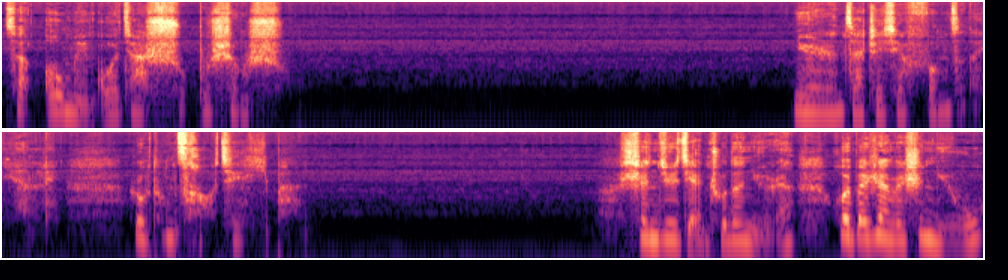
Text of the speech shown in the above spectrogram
在欧美国家数不胜数。女人在这些疯子的眼里，如同草芥一般。深居简出的女人会被认为是女巫，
